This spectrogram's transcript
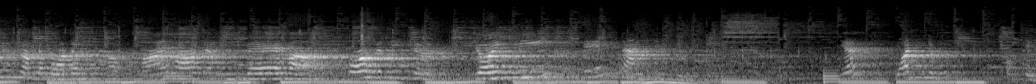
you from the bottom of my heart and their heart. All the teachers, join me in thanking you. Yes? Wonderful. Okay.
